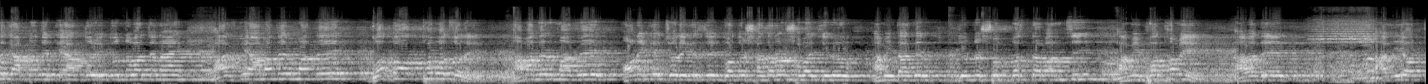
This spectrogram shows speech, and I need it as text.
থেকে আপনাদেরকে আন্তরিক ধন্যবাদ জানাই। আজকে আমাদের মাঝে গত অর্থ বছরে আমাদের মাঝে অনেকে চলে গেছে, গত সাধারণ সভায় ছিল। আমি তাদের জন্য শোক প্রস্তাব আনছি। আমি প্রথমে আমাদের আগে অর্থ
